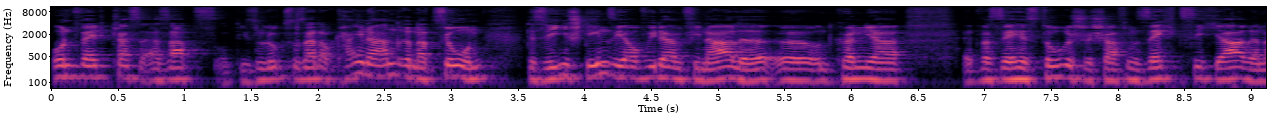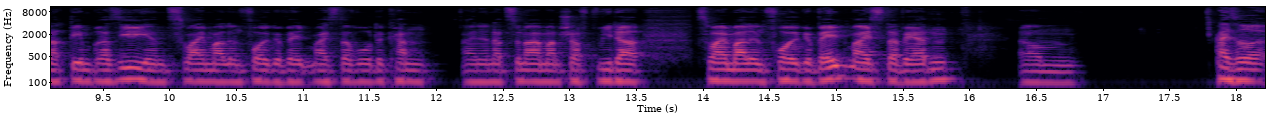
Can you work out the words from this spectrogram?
und Weltklasse-Ersatz. Und diesen Luxus hat auch keine andere Nation. Deswegen stehen sie auch wieder im Finale äh, und können ja etwas sehr Historisches schaffen. 60 Jahre nachdem Brasilien zweimal in Folge Weltmeister wurde, kann eine Nationalmannschaft wieder zweimal in Folge Weltmeister werden. Ähm, also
